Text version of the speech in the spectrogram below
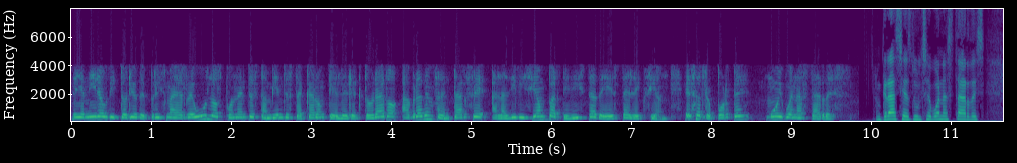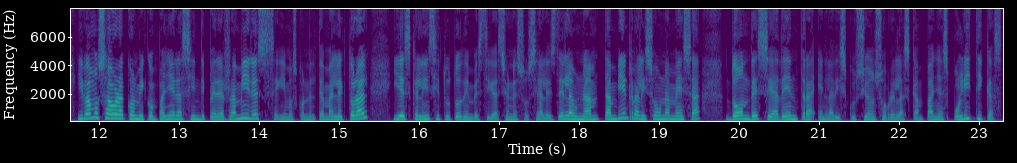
De Yanira Auditorio de Prisma RU, los ponentes también destacaron que el electorado habrá de enfrentarse a la división partidista de esta elección. Es el reporte. Muy buenas tardes. Gracias, Dulce. Buenas tardes. Y vamos ahora con mi compañera Cindy Pérez Ramírez. Seguimos con el tema electoral y es que el Instituto de Investigaciones Sociales de la UNAM también realizó una mesa donde se adentra en la discusión sobre las campañas políticas,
